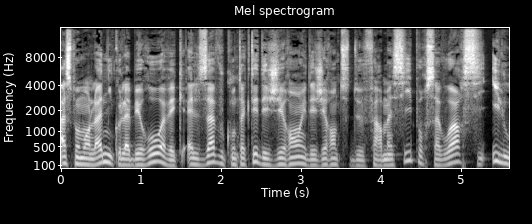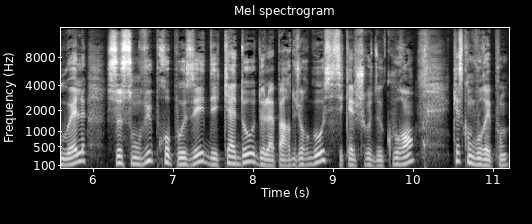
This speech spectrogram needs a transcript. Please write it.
À ce moment-là, Nicolas Béraud, avec Elsa, vous contactez des gérants et des gérantes de pharmacie pour savoir si ils ou elles se sont vus proposer des cadeaux de la part d'Urgo, si c'est quelque chose de courant. Qu'est-ce qu'on vous répond?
